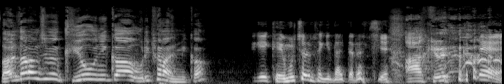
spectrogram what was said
날다람쥐면 귀여우니까 우리 편 아닙니까? 이게 괴물처럼 생긴 날다람쥐. 아, 그래? 근데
